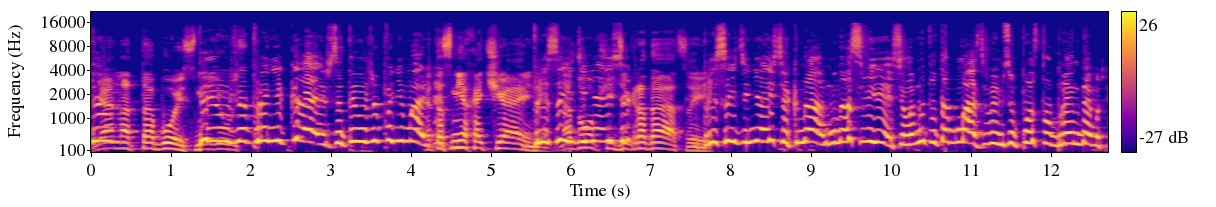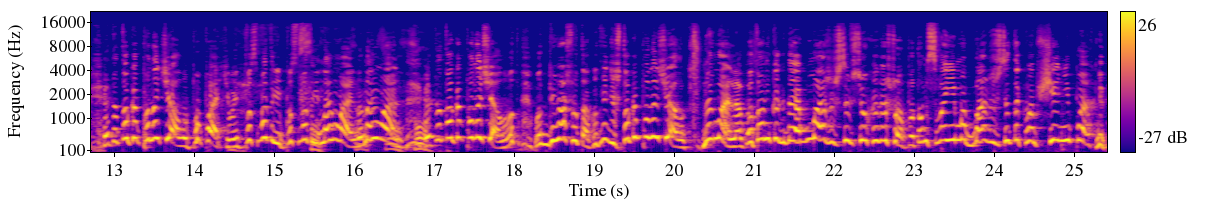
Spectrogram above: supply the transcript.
Ты, Я над тобой ты смеюсь. уже проникаешься, ты уже понимаешь. Это смех отчаяния над общей деградацией. Присоединяйся к нам, у нас весело, мы тут обмазываемся в Postal Brain Damage. Это только поначалу попахивает, посмотри, посмотри, нормально, нормально. фу, фу. Это только поначалу, вот, вот берешь вот так, вот видишь, только поначалу, нормально, а потом, когда обмажешься, все хорошо, а потом своим обмажешься, так вообще не пахнет.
